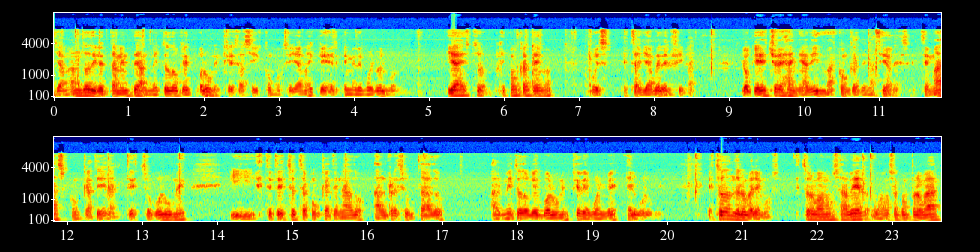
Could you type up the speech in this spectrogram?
llamando directamente al método getVolumen, que es así como se llama y que es el que me devuelve el volumen. Y a esto le concateno pues esta llave del final. Lo que he hecho es añadir más concatenaciones. Este más concatena el texto volumen y este texto está concatenado al resultado, al método que volumen que devuelve el volumen. ¿Esto dónde lo veremos? Esto lo vamos a ver, lo vamos a comprobar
